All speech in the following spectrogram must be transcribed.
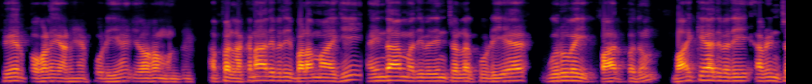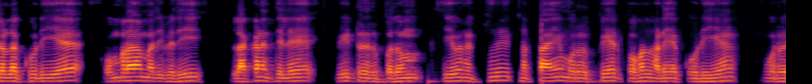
பேர் புகழை அடையக்கூடிய யோகம் உண்டு. அப்ப லக்னாதிபதி பலமாகி ஐந்தாம் அதிபதினு சொல்லக்கூடிய குருவை பார்ப்பதும் பாக்கியாதிபதி அப்படின்னு சொல்லக்கூடிய ஒன்பதாம் அதிபதி லக்கணத்திலே வீற்றிருப்பதும் இவருக்கு கட்டாயம் ஒரு பேர் புகழ் அடையக்கூடிய ஒரு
